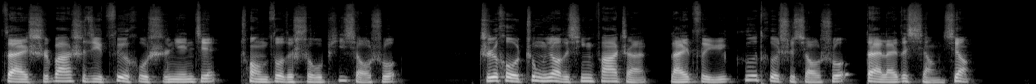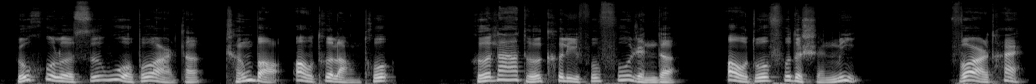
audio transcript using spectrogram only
在18世纪最后十年间创作的首批小说。之后，重要的新发展来自于哥特式小说带来的想象，如霍勒斯·沃波尔的《城堡奥特朗托》和拉德克利夫夫人的《奥多夫的神秘》。伏尔泰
